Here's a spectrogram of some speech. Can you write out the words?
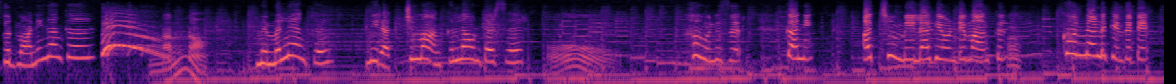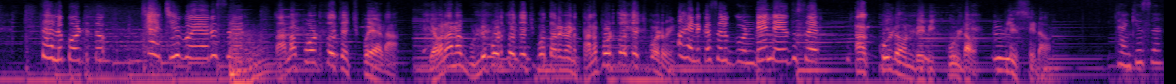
గుడ్ మార్నింగ్ అంకుల్ నన్ను. మిమ్మల్ని అంకుల్ మీరు అచ్చు మా అంకుల్ లా ఉంటారు సార్ ఓ. అవును సార్ కానీ అచ్చు మీలాగే ఉండే మా అంకుల్. కొన్నాళ్ళ కిందటే తలపోటుతో చచ్చిపోయారు సార్ తలపోటుతో చచ్చిపోయాడా? ఎవరైనా గుండెపోటుతో చచ్చిపోతారు కానీ తలపోటుతో చచ్చిపోవడం ఏంటి? ఆయనకు అసలు గుండె లేదు సార్. ఆ cool down baby cool down. Please sit down thank you sir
